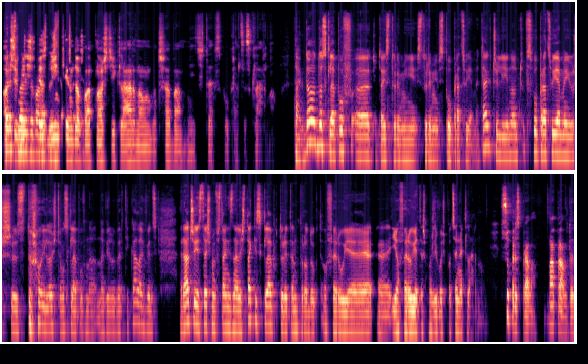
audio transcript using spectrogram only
Oczywiście z linkiem do płatności Klarną, bo trzeba mieć tę współpracę z Klarną. Tak, do, do sklepów e, tutaj, z którymi, z którymi współpracujemy, tak? Czyli no, współpracujemy już z dużą ilością sklepów na, na wielu wertykalach, więc raczej jesteśmy w stanie znaleźć taki sklep, który ten produkt oferuje e, i oferuje też możliwość płacenia klarną. Super sprawa, naprawdę.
